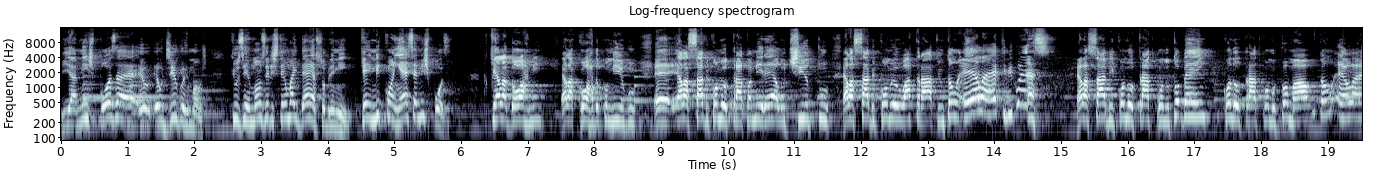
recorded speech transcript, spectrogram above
E a minha esposa, é, eu, eu digo, irmãos, que os irmãos eles têm uma ideia sobre mim. Quem me conhece é minha esposa, porque ela dorme, ela acorda comigo, é, ela sabe como eu trato a Mirella, o Tito, ela sabe como eu a trato, então ela é que me conhece. Ela sabe como eu trato quando estou bem, quando eu trato como estou mal. Então ela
